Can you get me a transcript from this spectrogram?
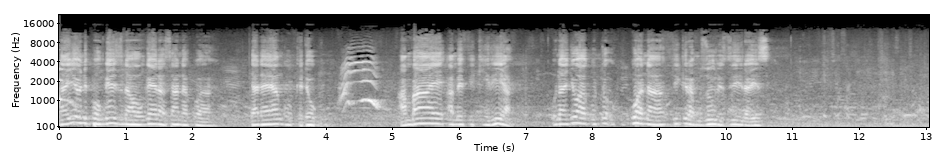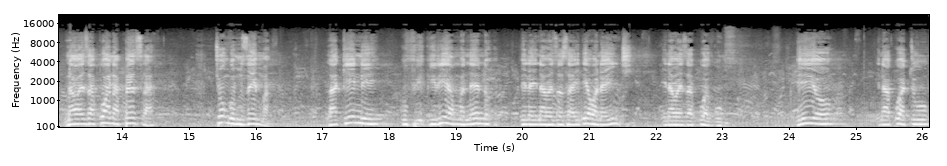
na hiyo ni pongezi na hongera sana kwa dada yangu kidogo ambaye amefikiria. Unajua, kuto, kuwa na fikira mzuri si rahisi. Naweza kuwa na pesa chungu mzima, lakini kufikiria maneno vile inaweza saidia wananchi inaweza kuwa ngumu. Hiyo inakuwa tu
